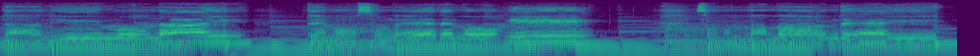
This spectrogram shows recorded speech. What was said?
何もないでもそれでもいいそのままでいい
